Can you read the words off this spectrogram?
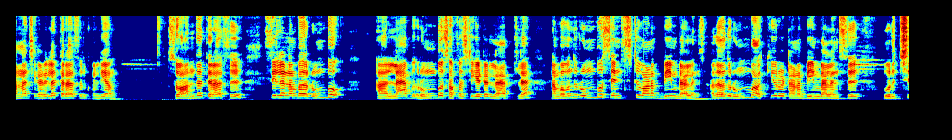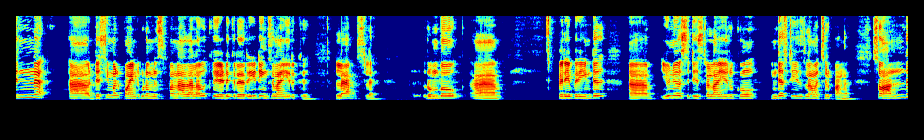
அண்ணாச்சி கடையில் தெராசு இருக்கும் இல்லையா? ஸோ அந்த தெராசு சில நம்ம ரொம்ப லேப் ரொம்ப சஃபஸ்டிகேட்டட் லேப்ஸில் நம்ம வந்து ரொம்ப சென்சிட்டிவான பீம் பேலன்ஸ் அதாவது ரொம்ப அக்யூரேட்டான பீம் பேலன்ஸு ஒரு சின்ன டெசிமல் பாயிண்ட் கூட மிஸ் பண்ணாத அளவுக்கு எடுக்கிற ரீடிங்ஸ்லாம் இருக்குது லேப்ஸில் ரொம்ப பெரிய பெரிய இன்டர் யூனிவர்சிட்டிஸ்லலாம் இருக்கும். இண்டஸ்ட்ரீஸ்லாம் வச்சுருப்பாங்க. ஸோ அந்த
